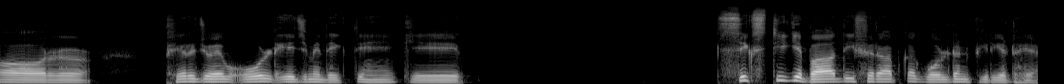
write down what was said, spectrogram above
اور پھر جو ہے وہ اولڈ ایج میں دیکھتے ہیں کہ سکسٹی کے بعد ہی پھر آپ کا گولڈن پیریڈ ہے۔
